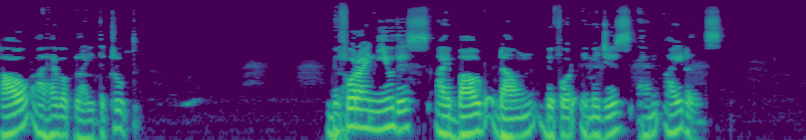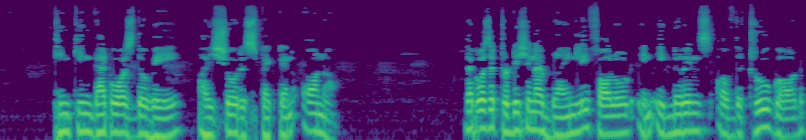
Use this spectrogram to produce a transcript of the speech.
how I have applied the truth. Before I knew this, I bowed down before images and idols, thinking that was the way I show respect and honor. That was a tradition I blindly followed in ignorance of the true God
